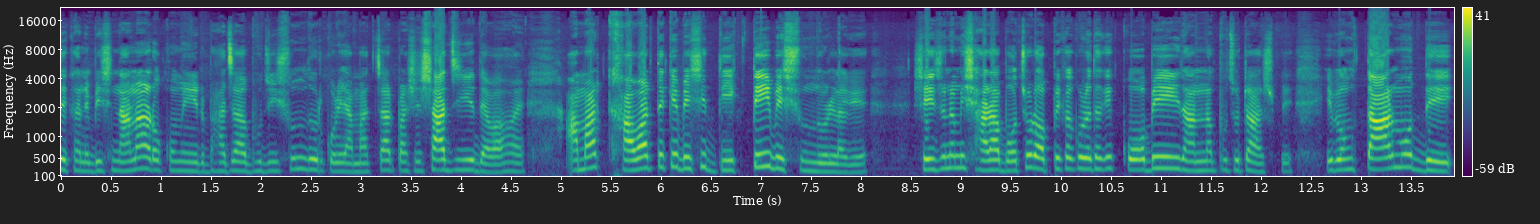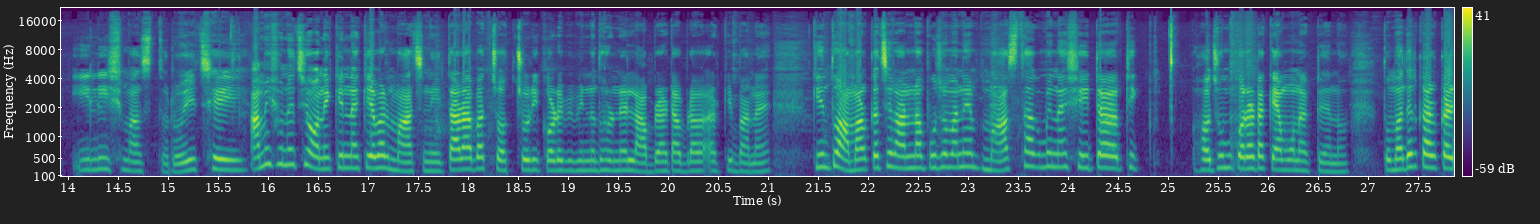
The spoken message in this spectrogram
যেখানে বেশ নানা রকমের ভাজা ভুজি সুন্দর করে আমার চারপাশে সাজিয়ে দেওয়া হয়। আমার খাওয়ার থেকে বেশি দেখতেই বেশ সুন্দর লাগে। সেই জন্য আমি সারা বছর অপেক্ষা করে থাকি কবে এই রান্না পুজোটা আসবে। এবং তার মধ্যে ইলিশ মাছ তো রয়েছেই। আমি শুনেছি অনেকের নাকি আবার মাছ নেই, তারা আবার চচ্চড়ি করে, বিভিন্ন ধরনের লাবড়া টাবড়া আর কি বানায়। কিন্তু আমার কাছে রান্না পুজো মানে মাছ থাকবে না, সেইটা ঠিক হজম করাটা কেমন একটা যেন। তোমাদের কার কার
